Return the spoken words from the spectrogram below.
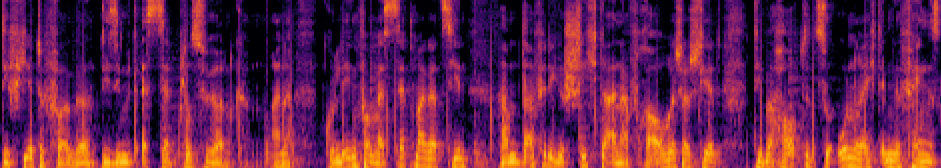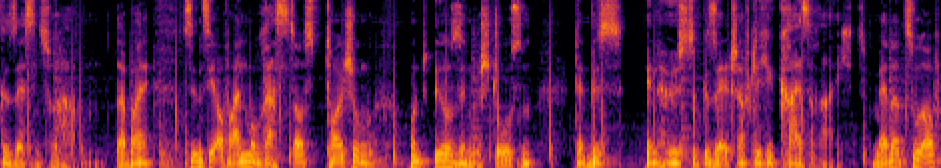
die vierte Folge, die Sie mit SZ Plus hören können. Meine Kollegen vom SZ-Magazin haben dafür die Geschichte einer Frau recherchiert, die behauptet, zu Unrecht im Gefängnis gesessen zu haben. Dabei sind sie auf einen Morast aus Täuschung und Irrsinn gestoßen, der bis in höchste gesellschaftliche Kreise reicht. Mehr dazu auf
